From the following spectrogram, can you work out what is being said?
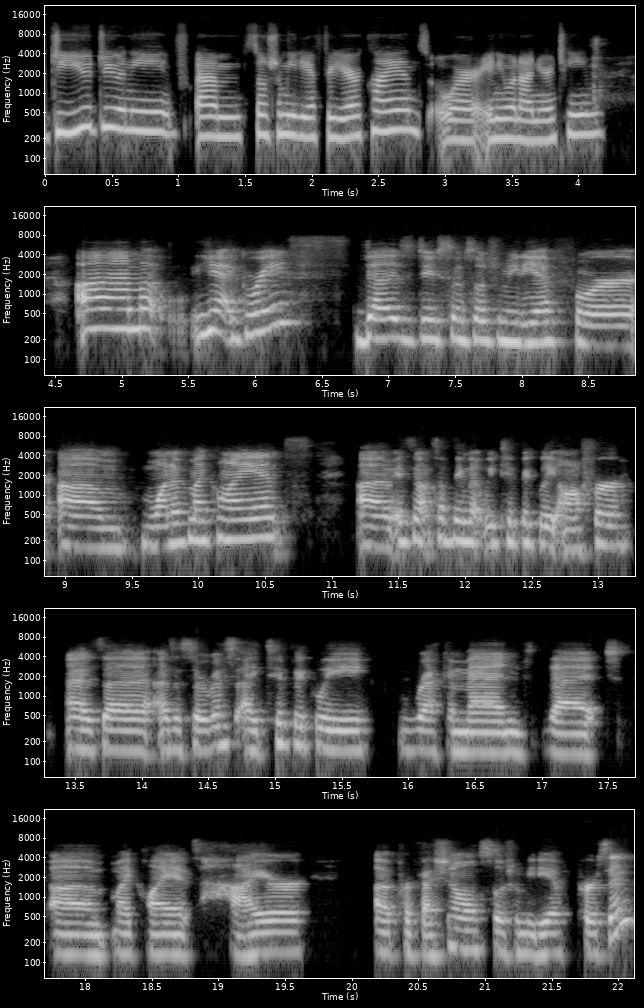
Do you do any um, social media for your clients or anyone on your team? Um, yeah, Grace does do some social media for um, one of my clients. Um, it's not something that we typically offer as a as a service. I typically recommend that um, my clients hire a professional social media person.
